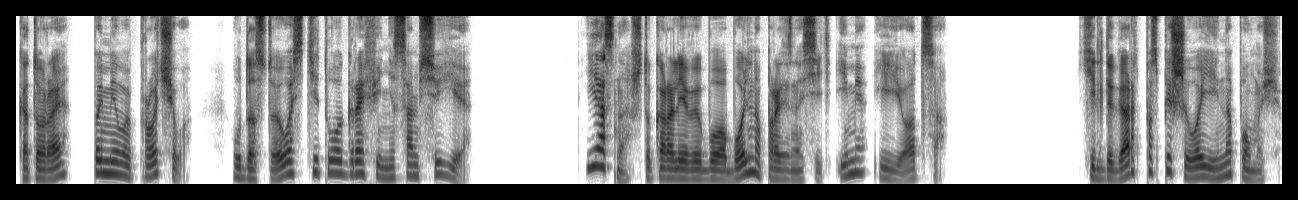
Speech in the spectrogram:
которая, помимо прочего, удостоилась титула графини Самсюе Ясно, что королеве было больно произносить имя ее отца. Хильдегард поспешила ей на помощь.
